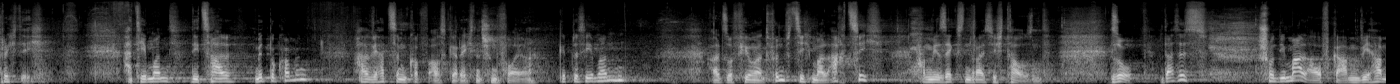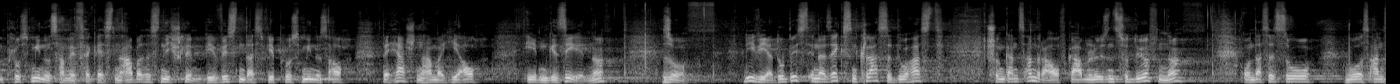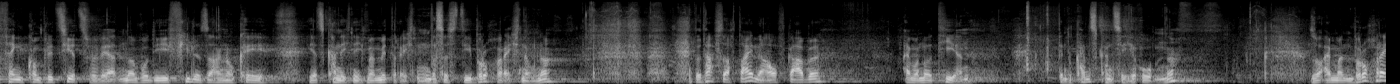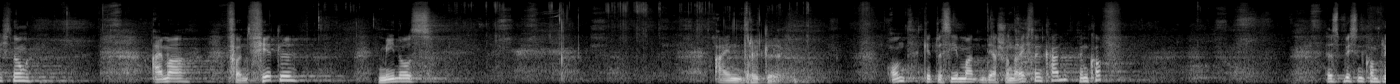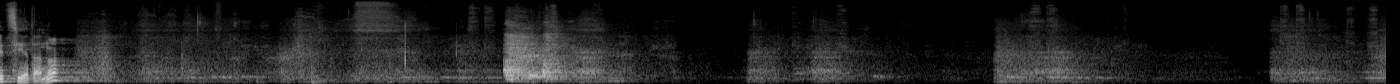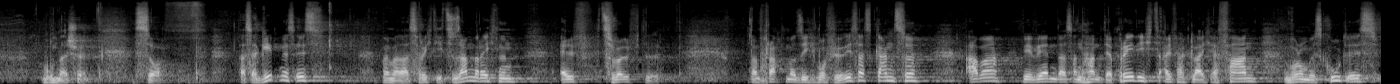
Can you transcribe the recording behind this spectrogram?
Richtig. Hat jemand die Zahl mitbekommen? Wer hat es im Kopf ausgerechnet schon vorher? Gibt es jemanden? Also 450 mal 80 haben wir 36.000. So, das ist schon die Malaufgaben. Wir haben Plus Minus haben wir vergessen, aber das ist nicht schlimm. Wir wissen, dass wir Plus Minus auch beherrschen, haben wir hier auch eben gesehen. Ne? So, Livia, du bist in der sechsten Klasse, du hast schon ganz andere Aufgaben lösen zu dürfen. Ne? Und das ist so, wo es anfängt, kompliziert zu werden, ne? wo die viele sagen, okay, jetzt kann ich nicht mehr mitrechnen. Das ist die Bruchrechnung. Ne? Du darfst auch deine Aufgabe einmal notieren. Wenn du kannst, kannst du hier oben. Ne? So einmal eine Bruchrechnung, einmal von Viertel minus ein Drittel. Und gibt es jemanden, der schon rechnen kann im Kopf? ist ein bisschen komplizierter. Ne? Wunderschön. So, das Ergebnis ist, wenn wir das richtig zusammenrechnen, 11 Zwölftel. Dann fragt man sich, wofür ist das Ganze? Aber wir werden das anhand der Predigt einfach gleich erfahren, warum es gut ist,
